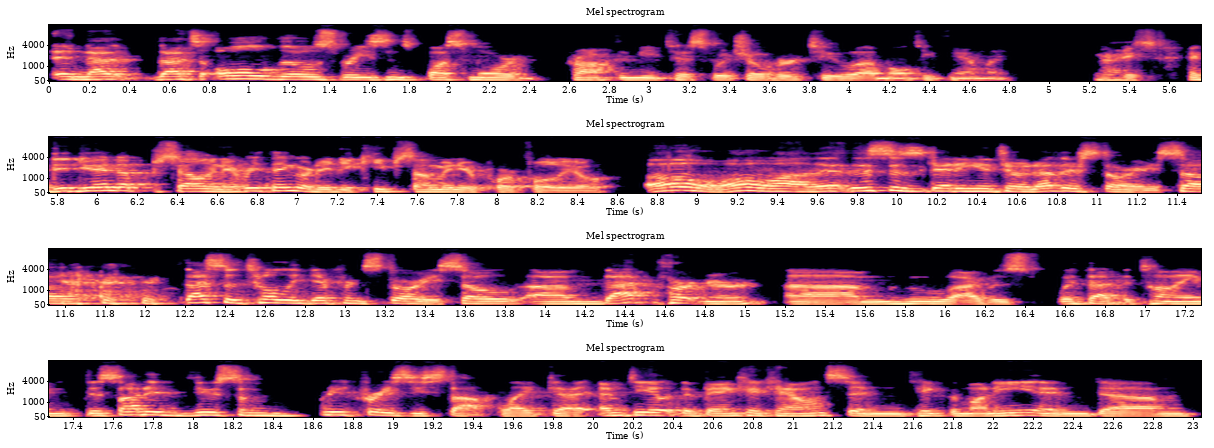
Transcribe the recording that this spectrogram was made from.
And that that's all those reasons plus more prompted me to switch over to uh, multifamily. Nice. And did you end up selling everything or did you keep some in your portfolio? Oh, oh, wow. This is getting into another story. So that's a totally different story. So um, that partner um, who I was with at the time decided to do some pretty crazy stuff, like uh, empty out the bank accounts and take the money. And um,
